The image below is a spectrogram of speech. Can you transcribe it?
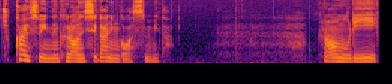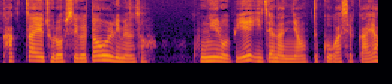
축하할 수 있는 그런 시간인 것 같습니다. 그럼 우리 각자의 졸업식을 떠올리면서 015B의 이젠 안녕 듣고 가실까요?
